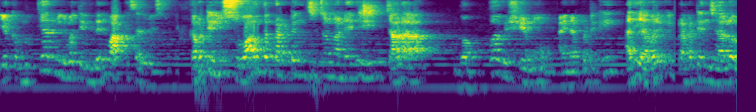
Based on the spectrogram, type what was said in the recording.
ఈ యొక్క నృత్యాల విలువ తెలియదని వాక్య సెలవిస్తుంది కాబట్టి స్వార్థ ప్రకటించడం అనేది చాలా గొప్ప విషయము. అయినప్పటికీ అది ఎవరికి ప్రకటించాలో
